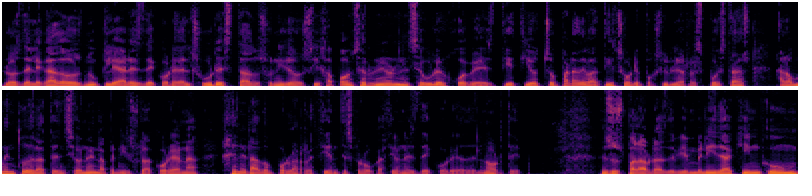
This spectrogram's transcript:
Los delegados nucleares de Corea del Sur, Estados Unidos y Japón se reunieron en Seúl el jueves 18 para debatir sobre posibles respuestas al aumento de la tensión en la península coreana generado por las recientes provocaciones de Corea del Norte. En sus palabras de bienvenida, Kim Kum,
